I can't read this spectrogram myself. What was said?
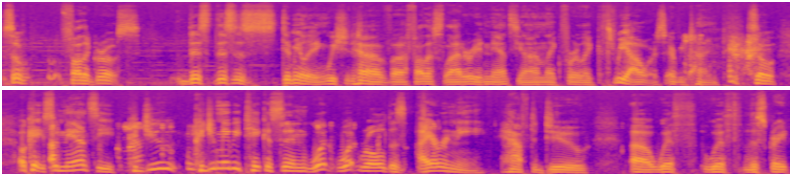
So, Father Gross, this this is stimulating. We should have uh, Father Slattery and Nancy on like for like three hours every time. So okay, so Nancy, could you could you maybe take us in? What what role does irony have to do uh, with with this great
